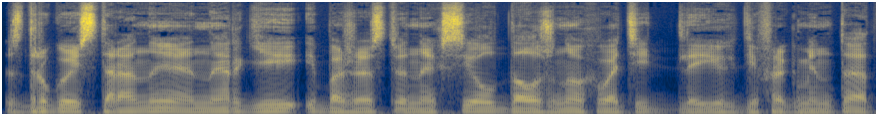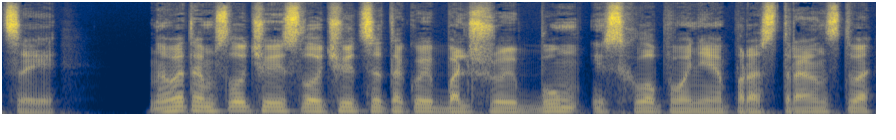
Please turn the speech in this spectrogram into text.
С другой стороны, энергии и божественных сил должно хватить для их дефрагментации — но в этом случае случится такой большой бум и схлопывание пространства,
